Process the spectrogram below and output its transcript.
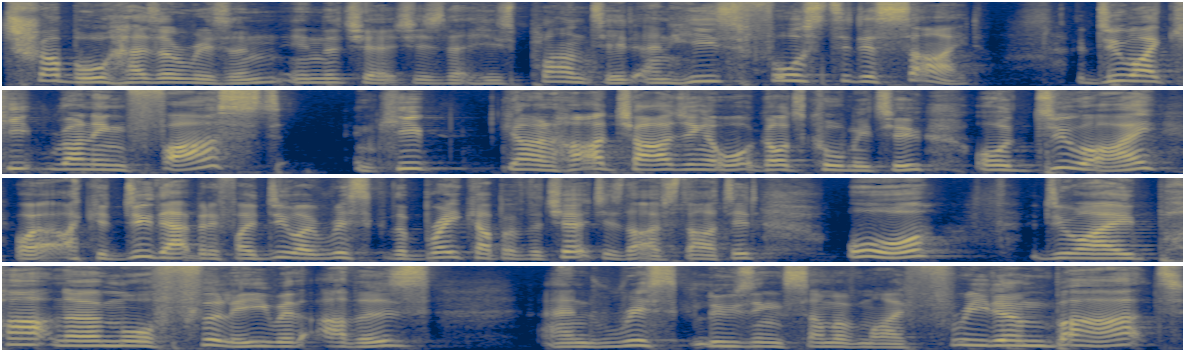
trouble has arisen in the churches that he's planted, and he's forced to decide do I keep running fast and keep going hard charging at what God's called me to? Or do I, well, I could do that, but if I do, I risk the breakup of the churches that I've started. Or do I partner more fully with others and risk losing some of my freedom, but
